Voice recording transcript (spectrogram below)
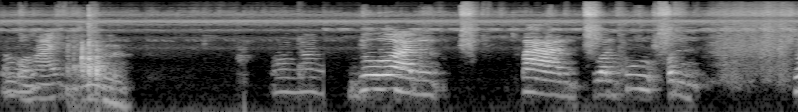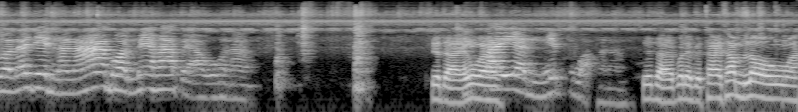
มันบอกให้อ๋อนั่งอยู่อันป่านสวนผู้คน ส่วนได้เด่นนะนะบอลแม่พาไปเอาขนาะเสียดายว่า ไข่อันนี้ปวกหนนะเสียดายบ่ได้ไปถ่ายถ้ำลองว่ะ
